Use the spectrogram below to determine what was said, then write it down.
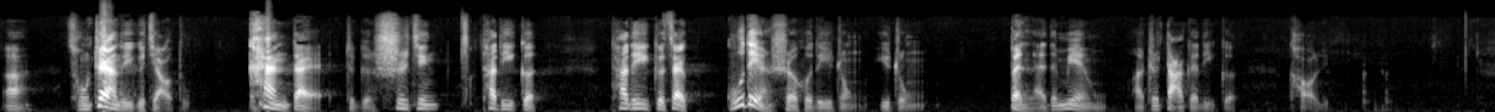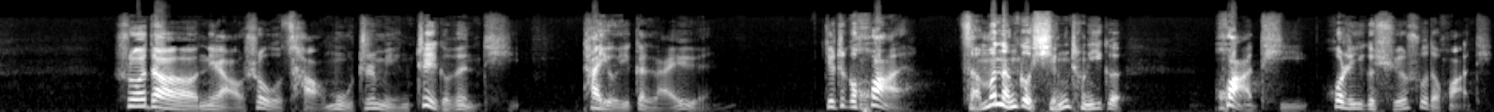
啊，从这样的一个角度。看待这个《诗经》，它的一个，它的一个在古典社会的一种一种本来的面目啊，这大概的一个考虑。说到鸟兽草木之名这个问题，它有一个来源，就这个话呀，怎么能够形成一个话题或者一个学术的话题？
